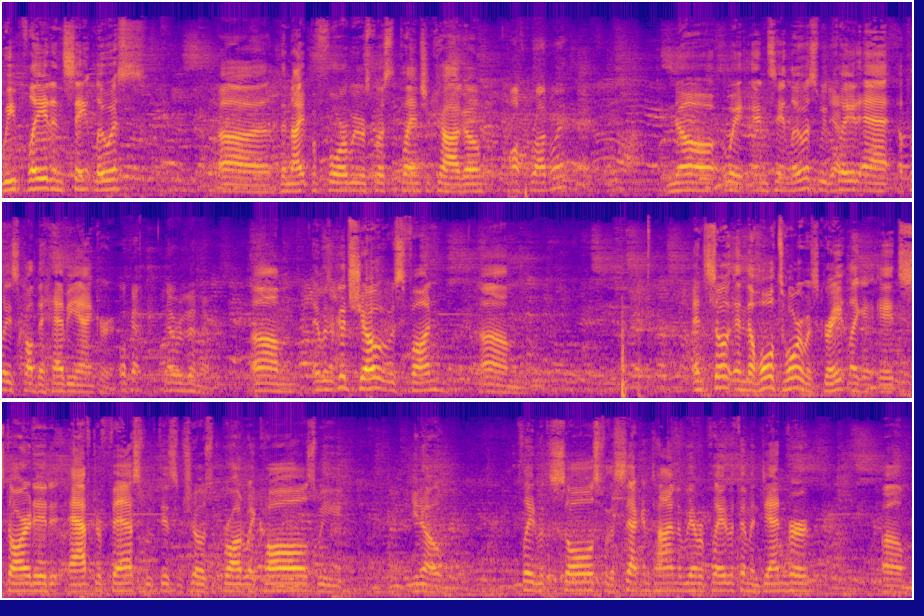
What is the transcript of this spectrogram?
we played in St. Louis uh, the night before we were supposed to play in Chicago. Off Broadway. No, wait, in St. Louis, we Yeah. played at a place called the Heavy Anchor. Okay, never been there. It was a good show. It was fun. Um, and so, and the whole tour was great. Like, it- it started after Fest. We did some shows with Broadway Calls. We, you know, played with the Souls for the second time that we ever played with them in Denver um,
